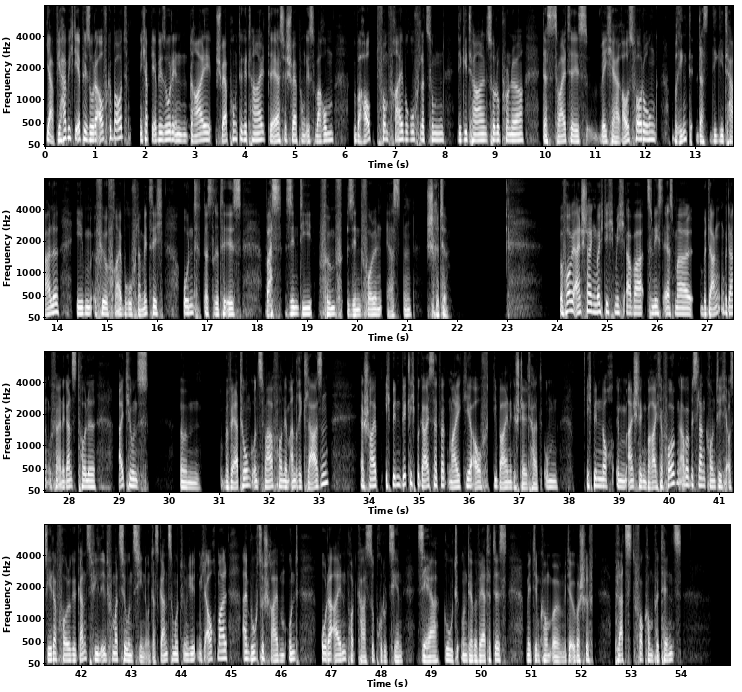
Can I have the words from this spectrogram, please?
Ja, wie habe ich die Episode aufgebaut? Ich habe die Episode in drei Schwerpunkte geteilt. Der erste Schwerpunkt ist, warum überhaupt vom Freiberufler zum digitalen Solopreneur. Das zweite ist, welche Herausforderung bringt das Digitale eben für Freiberufler mit sich? Und das dritte ist, was sind die fünf sinnvollen ersten Schritte? Bevor wir einsteigen, möchte ich mich aber zunächst erstmal bedanken, bedanken für eine ganz tolle iTunes-Bewertung und zwar von dem André Klasen. Er schreibt, ich bin wirklich begeistert, was Mike hier auf die Beine gestellt hat. Um, ich bin noch im einstelligen Bereich der Folgen, aber bislang konnte ich aus jeder Folge ganz viel Information ziehen und das Ganze motiviert mich auch mal, ein Buch zu schreiben und oder einen Podcast zu produzieren. Sehr gut. Und er bewertet es mit, dem, äh, mit der Überschrift platzt vor Kompetenz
